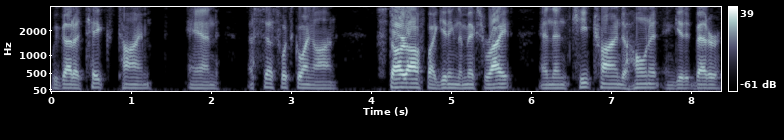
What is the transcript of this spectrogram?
We've got to take time and assess what's going on. Start off by getting the mix right and then keep trying to hone it and get it better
